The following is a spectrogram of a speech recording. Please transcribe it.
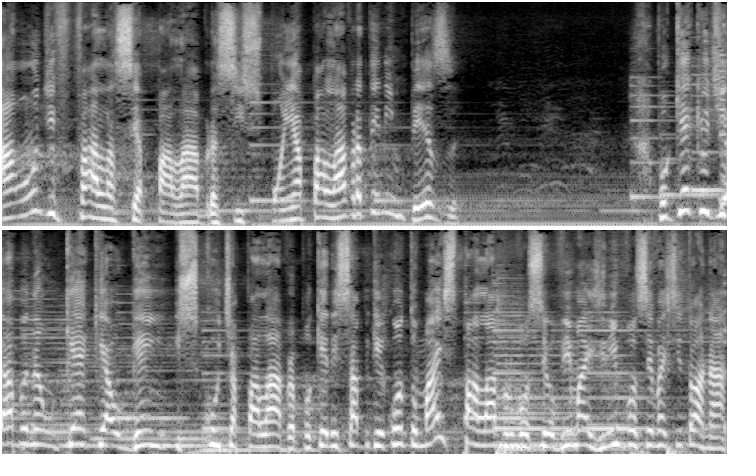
Aonde fala-se a palavra, se expõe a palavra, tem limpeza. Por que, que o diabo não quer que alguém escute a palavra? Porque ele sabe que quanto mais palavra você ouvir, mais limpo você vai se tornar.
